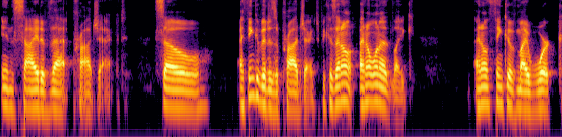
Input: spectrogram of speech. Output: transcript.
inside of that project so i think of it as a project because i don't i don't want to like I don't think of my work.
